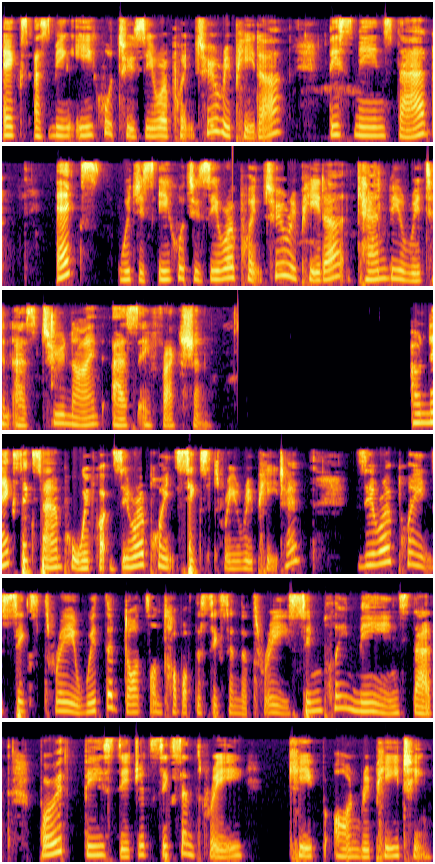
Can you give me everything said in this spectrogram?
x as being equal to 0.2 repeater, this means that x, which is equal to 0.2 repeater, can be written as 2 ninth as a fraction. Our next example, we've got 0.63 repeated. 0.63 with the dots on top of the 6 and the 3 simply means that both these digits 6 and 3 keep on repeating.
